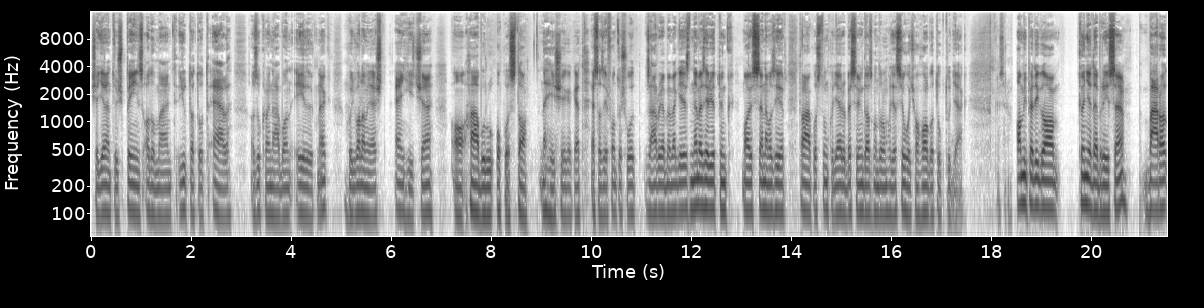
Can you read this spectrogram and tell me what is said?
és egy jelentős pénzadományt juttatott el az Ukrajnában élőknek, hogy valamelyest enyhítse a háború okozta nehézségeket. Ezt azért fontos volt zárójelben megjegyezni. Nem ezért jöttünk ma össze, nem azért találkoztunk, hogy erről beszéljünk, de azt gondolom, hogy ez jó, hogyha a hallgatók tudják. Köszönöm. Ami pedig a könnyedebb része, bár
